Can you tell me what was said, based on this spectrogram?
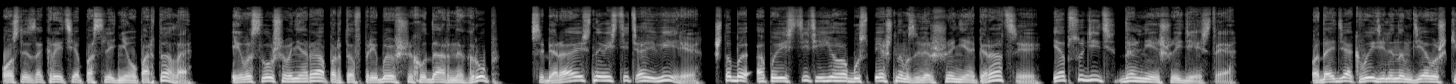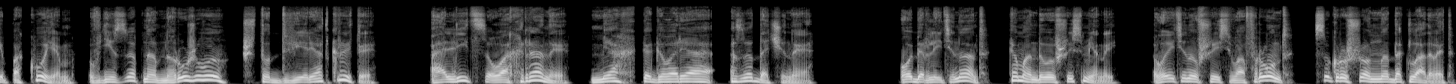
После закрытия последнего портала и выслушивания рапортов прибывших ударных групп собираюсь навестить Айвери, чтобы оповестить ее об успешном завершении операции и обсудить дальнейшие действия. Подойдя к выделенным девушке покоям, внезапно обнаруживаю, что двери открыты, а лица у охраны, мягко говоря, озадаченные. Обер-лейтенант, командовавший сменой, Вытянувшись во фронт, сокрушенно докладывает.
